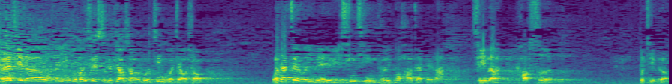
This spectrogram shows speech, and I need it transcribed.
我还记得我的英国文学史的教授卢金国教授，我在最后一年由于心情特别不好，在北大，所以呢考试不及格。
